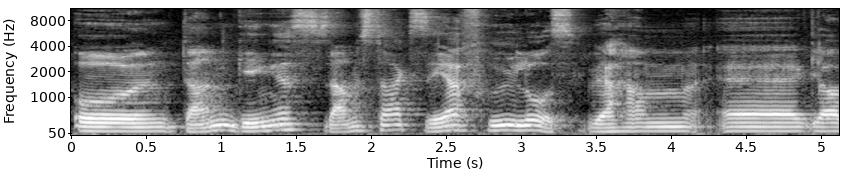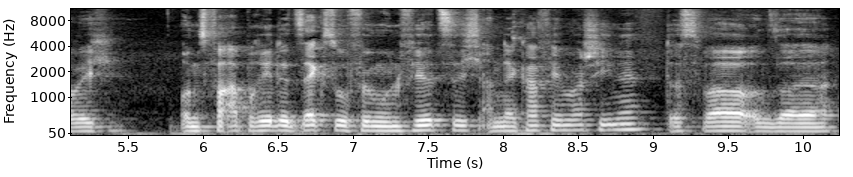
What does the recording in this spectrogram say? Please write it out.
und dann ging es Samstag sehr früh los. Wir haben, äh, glaube ich, uns verabredet 6.45 Uhr an der Kaffeemaschine. Das war unser,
